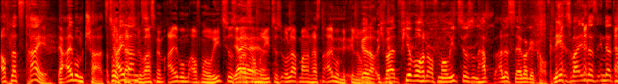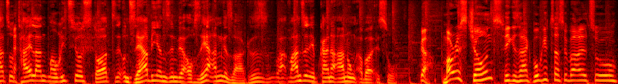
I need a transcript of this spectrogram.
auf Platz 3 der Albumcharts. Achso, Thailand. Dachte, du warst mit dem Album auf Mauritius, ja, warst ja, auf Mauritius Urlaub machen, hast ein Album mitgenommen. Genau, ich war vier Wochen auf Mauritius und habe alles selber gekauft. Nee, es war in, das, in der Tat so Thailand, Mauritius, dort und Serbien sind wir auch sehr angesagt. Das ist Wahnsinn, ich habe keine Ahnung, aber ist so. Ja, Morris Jones, wie gesagt, wo gibt's das überall zu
